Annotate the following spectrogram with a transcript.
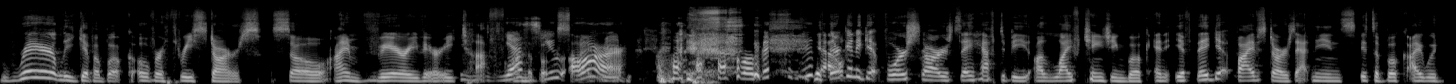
rarely give a book over three stars. So I'm very, very tough. Yes, you are. well, you, if they're going to get four stars, they have to be a life changing book. And if they get five stars, that means it's a book I would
